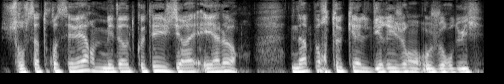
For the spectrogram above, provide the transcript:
je trouve ça trop sévère. Mais d'un autre côté, je dirais, et alors? N'importe quel dirigeant aujourd'hui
